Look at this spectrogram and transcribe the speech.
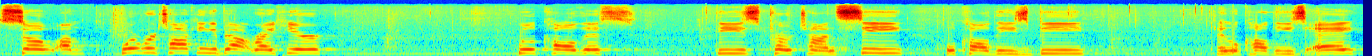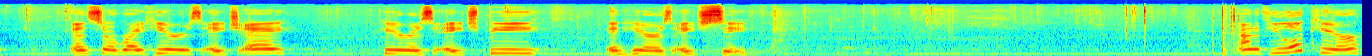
So um, what we're talking about right here, we'll call this, these protons C, we'll call these B, and we'll call these A. And so right here is HA, here is HB, and here is HC. And if you look here,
